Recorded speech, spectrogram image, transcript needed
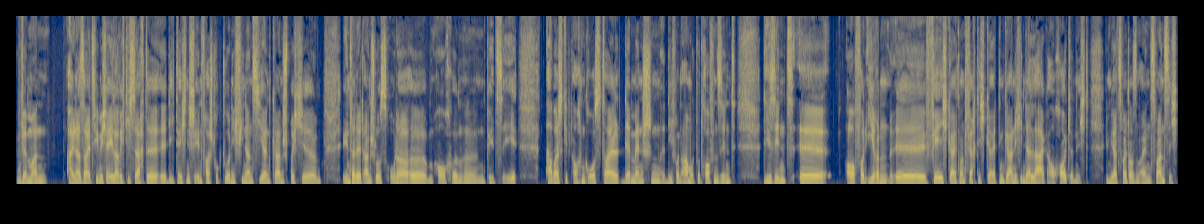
wenn man einerseits, wie Michaela richtig sagte, äh, die technische Infrastruktur nicht finanzieren kann, sprich äh, Internetanschluss oder äh, auch äh, ein PC. Aber es gibt auch einen Großteil der Menschen, die von Armut betroffen sind, die sind auch von ihren äh, Fähigkeiten und Fertigkeiten gar nicht in der Lage, auch heute nicht, im Jahr 2021,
